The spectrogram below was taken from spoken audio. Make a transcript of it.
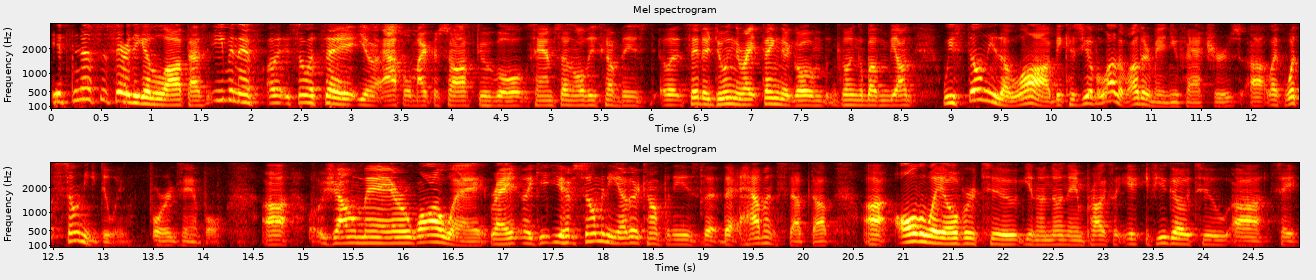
It's necessary to get a law passed, even if uh, so. Let's say you know Apple, Microsoft, Google, Samsung, all these companies. Let's say they're doing the right thing; they're going going above and beyond. We still need a law because you have a lot of other manufacturers. Uh, like what's Sony doing, for example? Uh, Xiaomi or Huawei, right? Like you have so many other companies that, that haven't stepped up, uh, all the way over to you know no name products. Like if you go to uh, say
